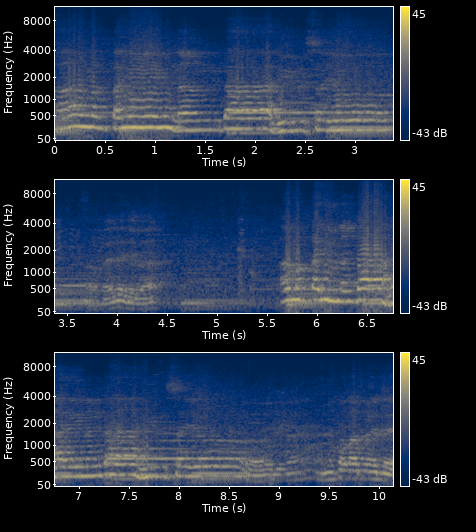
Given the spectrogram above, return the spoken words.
ang magtanim ng dahil sa'yo. Oh, pwede, di ba? Ang magtanim ng bahay ng dahil sa'yo. Ano pa ba pwede?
